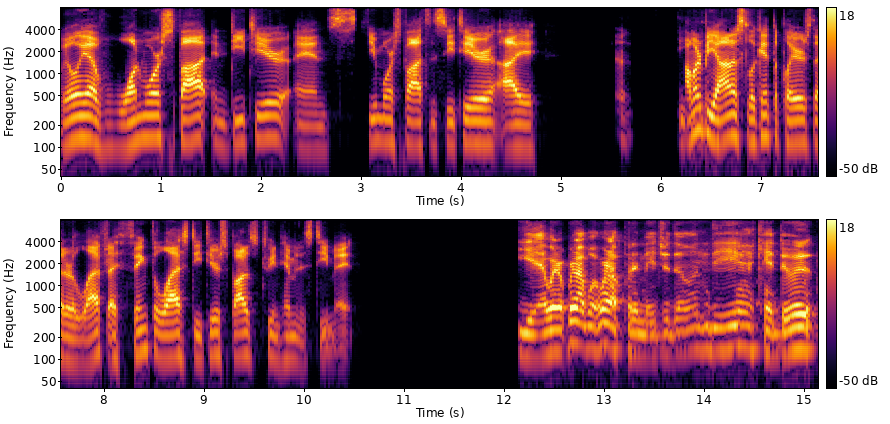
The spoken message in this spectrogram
We only have one more spot in D tier and a few more spots in C tier. I I'm gonna be honest, looking at the players that are left, I think the last D tier spot is between him and his teammate. Yeah, we're, we're not we're not putting Major though in D. I can't do it.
